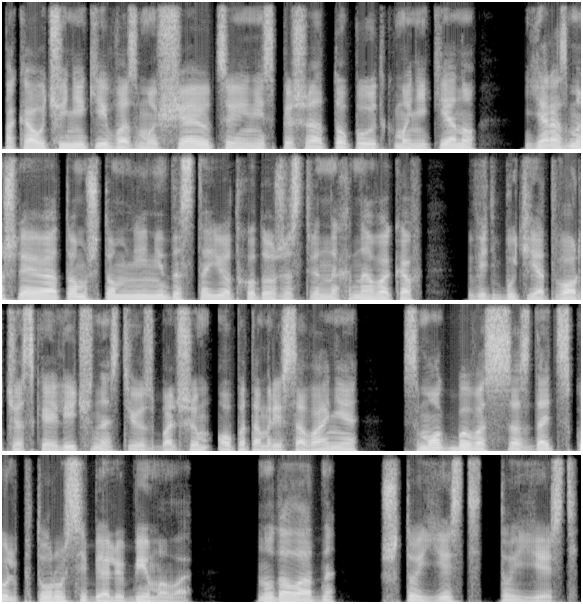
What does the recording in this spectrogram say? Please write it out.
Пока ученики возмущаются и не спеша топают к манекену, я размышляю о том, что мне недостает художественных навыков, ведь будь я творческой личностью с большим опытом рисования, смог бы воссоздать скульптуру себя любимого. Ну да ладно, что есть, то есть.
